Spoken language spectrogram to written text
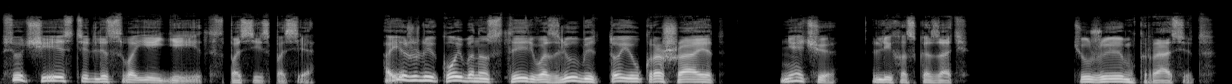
все чести для своей деет, спаси, спасе. А ежели кой монастырь возлюбит, то и украшает. Нече, лихо сказать. Чужим красит.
